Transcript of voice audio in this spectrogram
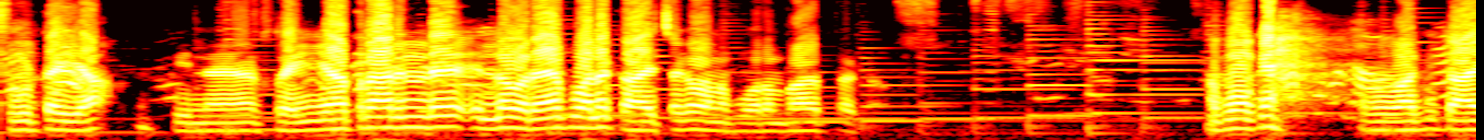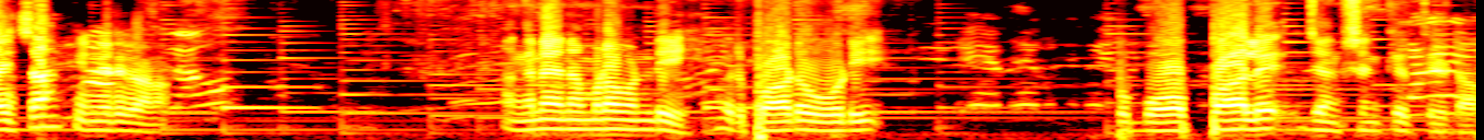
ഷൂട്ട് ചെയ്യാം. പിന്നെ ട്രെയിൻ യാത്രാറിന്റെ എല്ലാം ഒരേപോലെ കാഴ്ചകളാണ് പുറം ഭാഗത്തൊക്കെ. അപ്പൊ ഓക്കെ. അപ്പൊ ബാക്കി കാഴ്ച പിന്നീട് കാണാം. അങ്ങനെ നമ്മുടെ വണ്ടി ഒരുപാട് ഓടി ഇപ്പൊ ഭോപ്പാൽ ജംഗ്ഷനിക്ക് എത്തിയിട്ടോ.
